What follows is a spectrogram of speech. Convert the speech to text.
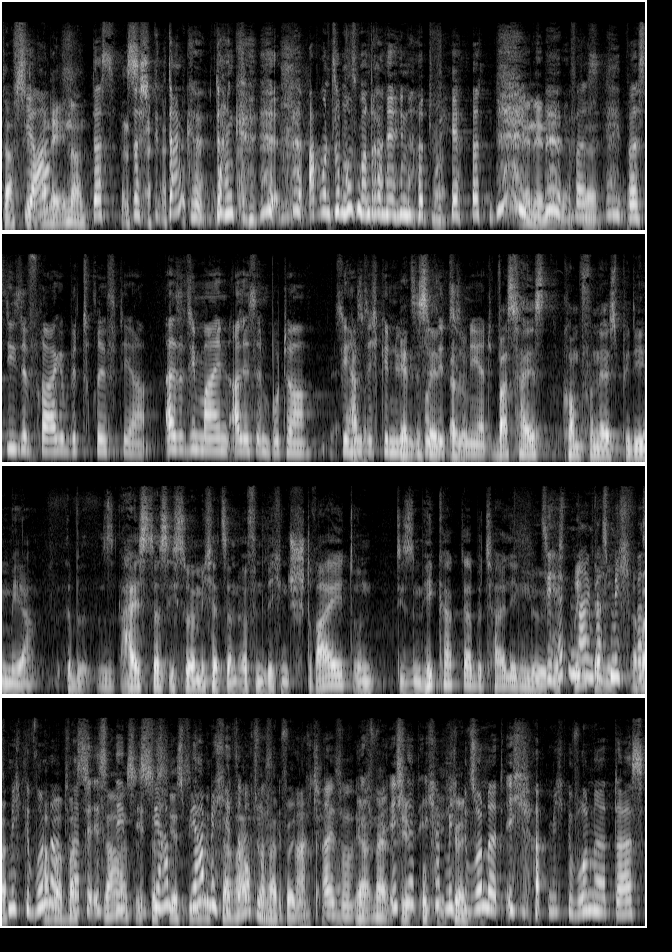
darf Sie ja, daran erinnern. Das, das, danke, danke. Ab und zu muss man daran erinnert werden, nee, nee, nee, was, was, diese Frage betrifft. Ja. Also Sie meinen alles in Butter. Sie haben also, sich genügend positioniert. Also, was heißt, kommt von der SPD mehr? Heißt das, ich soll mich jetzt an öffentlichen Streit und diesem Hickhack da beteiligen? Nö, Sie hätten, nein, was, mich, was mich gewundert was hatte, ist, nee, ist Sie, haben, Sie haben mich jetzt auch was gefragt. Also ja, ich, nein, ich, okay, ich habe mich gewundert, ich habe mich gewundert, dass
